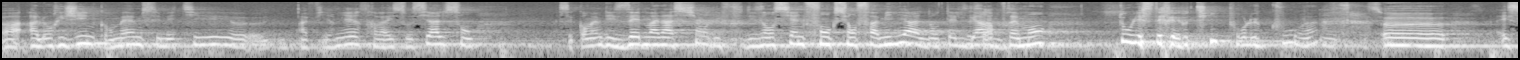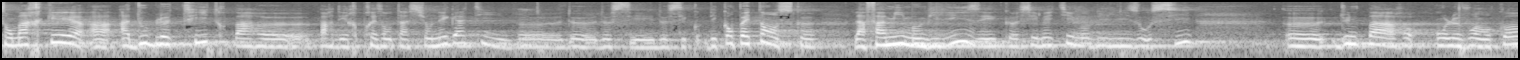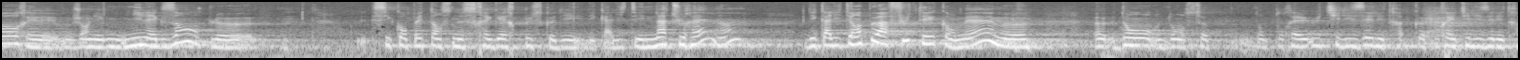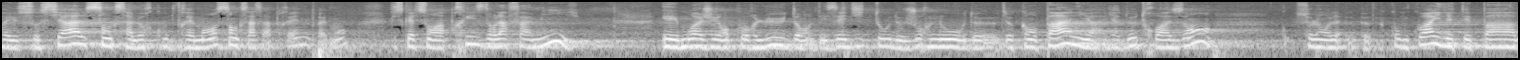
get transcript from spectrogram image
À, l'origine, quand même, ces métiers, euh, infirmières, travail social, sont c'est quand même des émanations des, anciennes fonctions familiales dont elles gardent vraiment tous les stéréotypes pour le coup. Hein. Euh, et sont marqués à, double titre par, euh, par des représentations négatives euh, de, ces, de ces, des compétences que la famille mobilise et que ces métiers mobilisent aussi. Euh, d'une part, on le voit encore, et j'en ai mille exemples, ces compétences ne seraient guère plus que des, qualités naturelles, hein, des qualités un peu affûtées quand même, dont, dont se pourrait utiliser que pourraient utiliser les travailleuses sociales sans que ça leur coûte vraiment, sans que ça s'apprenne vraiment, puisqu'elles sont apprises dans la famille. Et moi, j'ai encore lu dans des éditos de journaux de, campagne, il y a deux, trois ans, selon, euh, comme quoi il n'était pas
